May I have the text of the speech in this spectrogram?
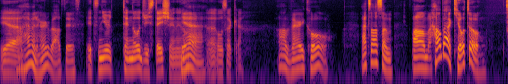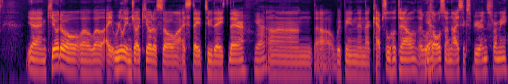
Yeah. I haven't heard about this. It's near Tennoji Station in Yeah. uh, Osaka. Oh, very cool. That's awesome. Um, how about Kyoto? Yeah, in Kyoto, uh, well, I really enjoy Kyoto, so I stayed two days there. Yeah. And uh, we've been in a capsule hotel. It was Yeah. also a nice experience for me.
